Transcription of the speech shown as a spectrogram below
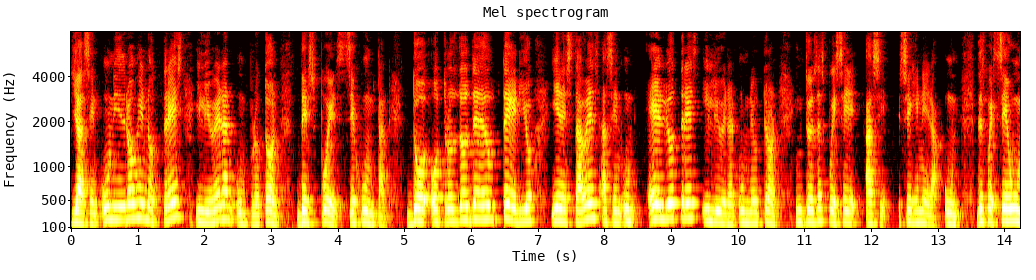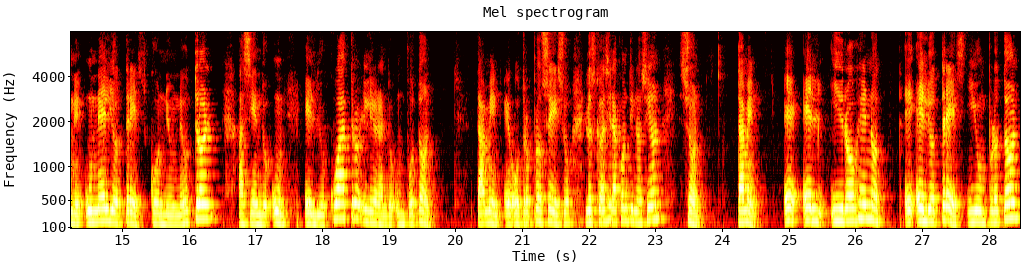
y hacen un hidrógeno 3 y liberan un protón. Después se juntan otros dos de deuterio y en esta vez hacen un helio 3 y liberan un neutrón. Entonces después se hace, se genera un, después se une un helio 3 con un neutrón haciendo un helio 4 y liberando un fotón. También eh, otro proceso, los que voy a decir a continuación son también eh, el hidrógeno eh, helio 3 y un protón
